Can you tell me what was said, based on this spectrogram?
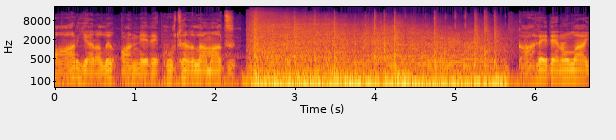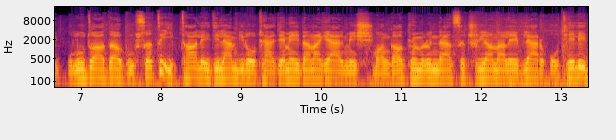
Ağır yaralı anne de kurtarılamadı. Kahreden olay Uludağ'da ruhsatı iptal edilen bir otelde meydana gelmiş. Mangal kömüründen sıçrayan alevler oteli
